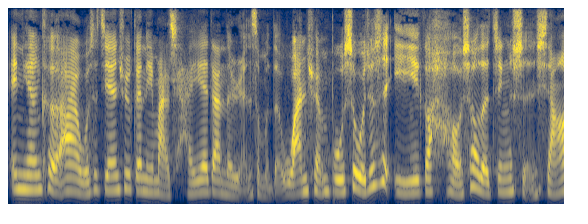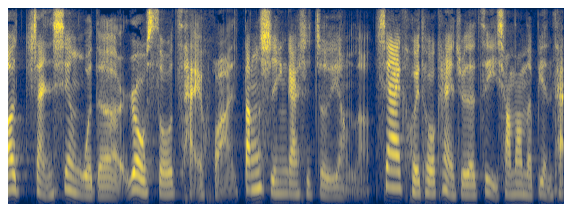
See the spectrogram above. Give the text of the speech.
哎，你很可爱，我是今天去跟你买茶叶蛋的人什么的。”完全不是，我就是以一个好笑的精神，想要展现我的肉搜才华。当时应该是这样了，现在回头看也觉得自己相当的变态。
